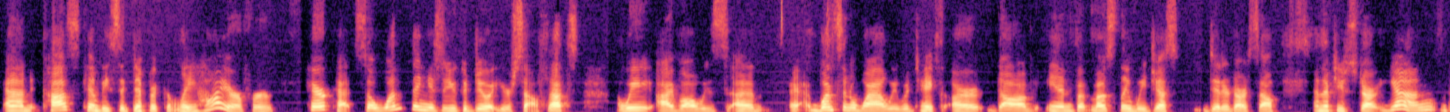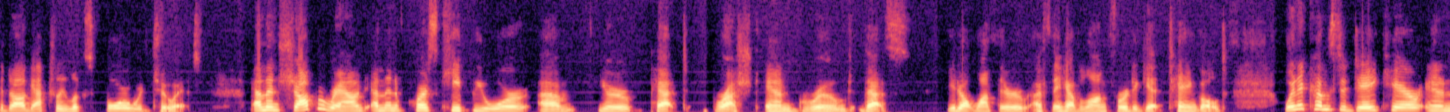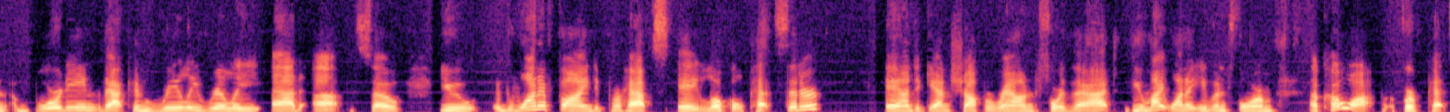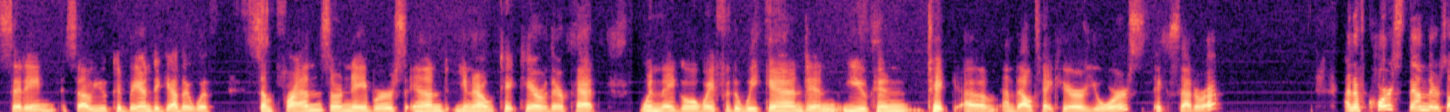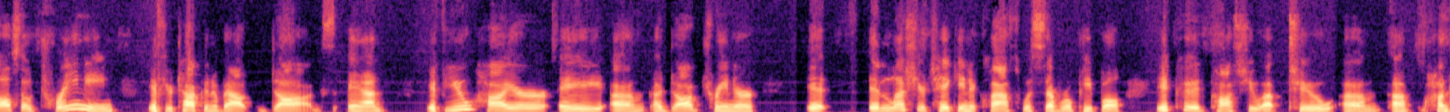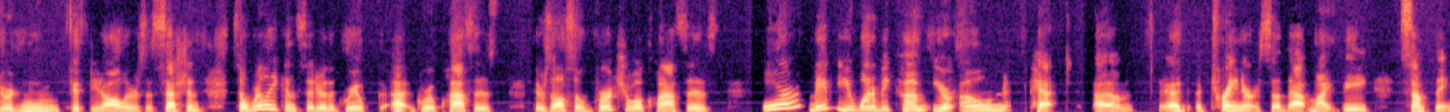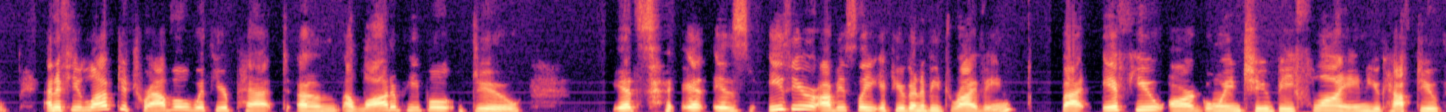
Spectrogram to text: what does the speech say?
And costs can be significantly higher for haircuts. So one thing is you could do it yourself. That's we. I've always um, once in a while we would take our dog in, but mostly we just did it ourselves. And if you start young, the dog actually looks forward to it and then shop around and then of course keep your um, your pet brushed and groomed. That's you don't want their if they have long fur to get tangled. When it comes to daycare and boarding that can really really add up. So you want to find perhaps a local pet sitter and again shop around for that. You might want to even form a co-op for pet sitting. So you could band together with some friends or neighbors and you know take care of their pet when they go away for the weekend and you can take um, and they'll take care of yours etc and of course then there's also training if you're talking about dogs. And if you hire a um, a dog trainer it unless you're taking a class with several people it could cost you up to um, $150 a session. So really consider the group uh, group classes. There's also virtual classes, or maybe you want to become your own pet um, a, a trainer. So that might be something. And if you love to travel with your pet, um, a lot of people do. It's it is easier, obviously, if you're going to be driving but if you are going to be flying, you have to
